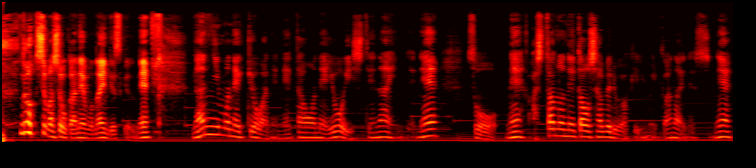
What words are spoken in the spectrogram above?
どうしましょうかね？もうないんですけどね。何にもね、今日はね、ネタをね、用意してないんでね。そうね、明日のネタを喋るわけにもいかないですしね。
